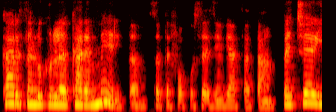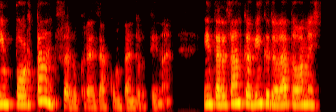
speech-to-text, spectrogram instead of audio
care sunt lucrurile care merită să te focusezi în viața ta, pe ce e important să lucrezi acum pentru tine. Interesant că vin câteodată oameni și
